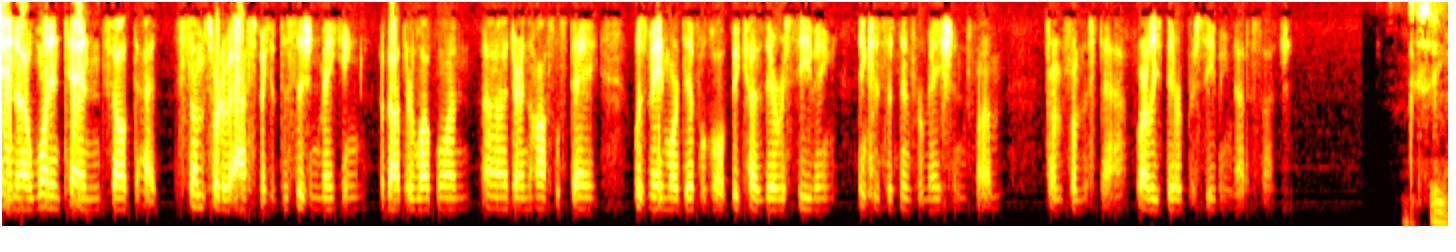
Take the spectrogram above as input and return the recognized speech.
and uh, one in ten felt that some sort of aspect of decision making about their loved one uh, during the hospital stay was made more difficult because they're receiving inconsistent information from from from the staff, or at least they were perceiving that as such. I see.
